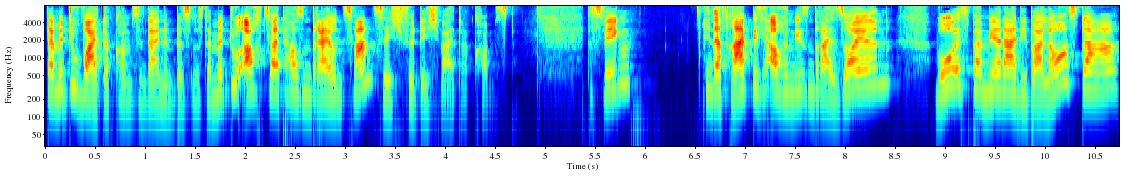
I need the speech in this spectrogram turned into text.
damit du weiterkommst in deinem Business, damit du auch 2023 für dich weiterkommst. Deswegen hinterfrag dich auch in diesen drei Säulen, wo ist bei mir da die Balance da?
